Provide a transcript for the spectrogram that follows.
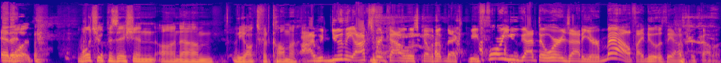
Edit. what, what's your position on um, the Oxford comma? I would do the Oxford comma was coming up next. Before you got the words out of your mouth, I knew it was the Oxford comma.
